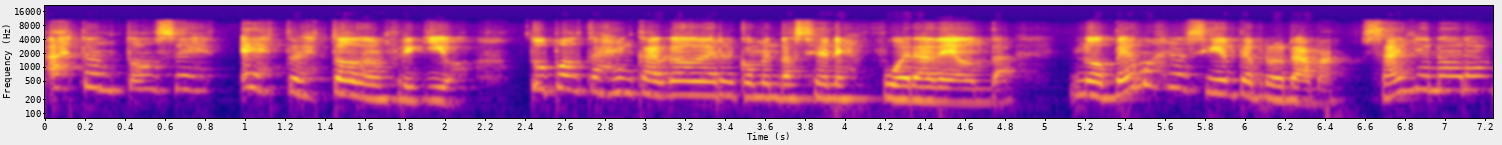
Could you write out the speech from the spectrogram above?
Hasta entonces, esto es todo en Frikio, tu podcast encargado de recomendaciones fuera de onda. Nos vemos en el siguiente programa. Sayonara.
